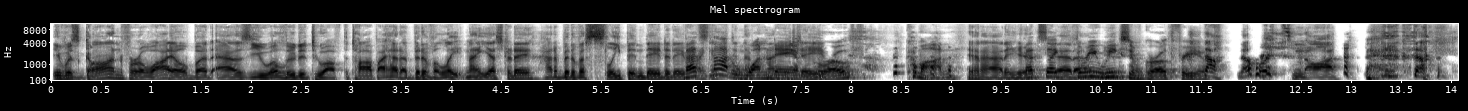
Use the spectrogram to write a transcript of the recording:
It was gone for a while, but as you alluded to off the top, I had a bit of a late night yesterday. Had a bit of a sleep in day today. That's Frank. not one day of growth. Come on, get out of here. That's like get three weeks here. of growth for you. No, no, it's not.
